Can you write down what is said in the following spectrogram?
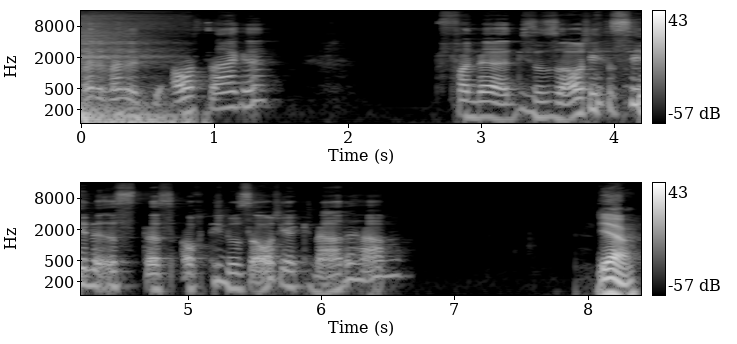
Warte, warte, die Aussage von der Dinosaurier-Szene ist, dass auch Dinosaurier Gnade haben? Ja.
